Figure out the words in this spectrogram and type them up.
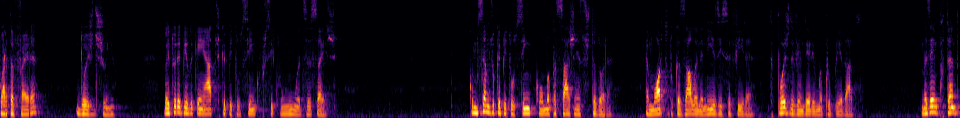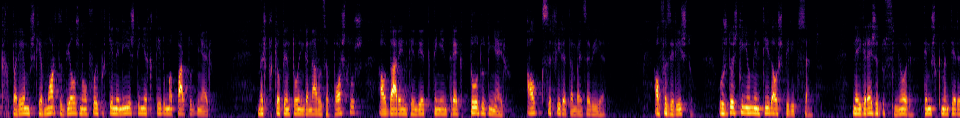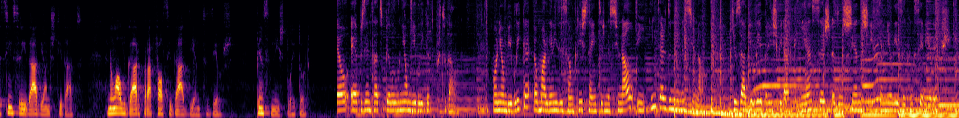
Quarta-feira, 2 de junho. Leitura bíblica em Atos, capítulo 5, versículo 1 a 16. Começamos o capítulo 5 com uma passagem assustadora. A morte do casal Ananias e Safira, depois de venderem uma propriedade. Mas é importante que reparemos que a morte deles não foi porque Ananias tinha retido uma parte do dinheiro, mas porque ele tentou enganar os apóstolos ao dar a entender que tinha entregue todo o dinheiro algo que Safira também sabia. Ao fazer isto, os dois tinham mentido ao Espírito Santo. Na Igreja do Senhor, temos que manter a sinceridade e a honestidade. Não há lugar para a falsidade diante de Deus. Pense nisto, leitor. É apresentado pela União Bíblica de Portugal. A União Bíblica é uma organização cristã internacional e interdenominacional que usa a Bíblia para inspirar crianças, adolescentes e famílias a conhecerem a Deus.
